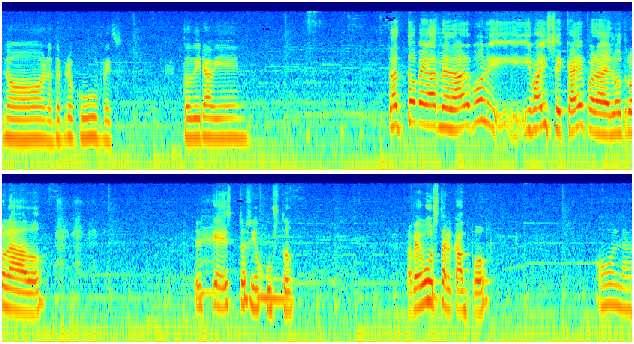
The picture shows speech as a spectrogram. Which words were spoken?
No, no te preocupes. Todo irá bien. Tanto pegarle al árbol y, y va y se cae para el otro lado. Es que esto es injusto. No me gusta el campo. Hola.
